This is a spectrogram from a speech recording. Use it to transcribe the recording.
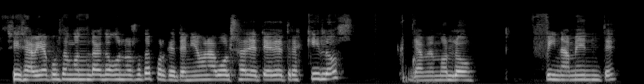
Sí, se había puesto en contacto con nosotros porque tenía una bolsa de té de 3 kilos, llamémoslo finamente.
